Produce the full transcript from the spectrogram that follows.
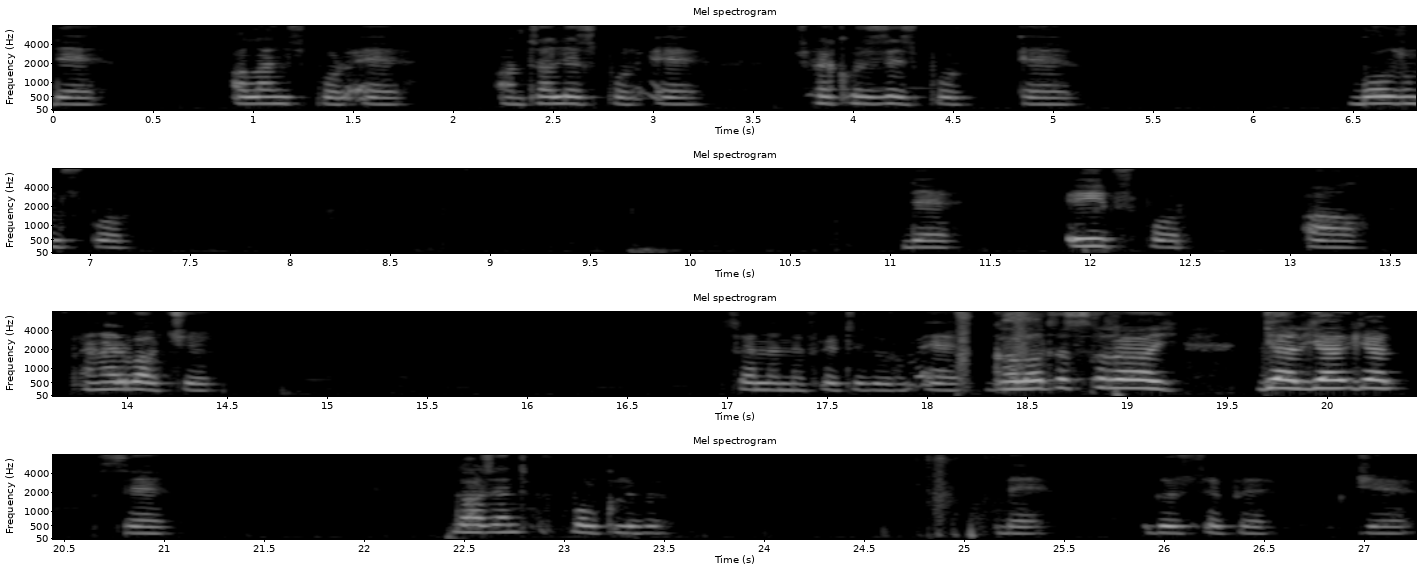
D. Alanyaspor E. Antalyaspor E. Çaykur Rizespor E. Bodrumspor D. Eyüpspor A. Fenerbahçe Senden nefret ediyorum. E. Galatasaray Gel gel gel S. Gaziantep Futbol Kulübü B. Göztepe C.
